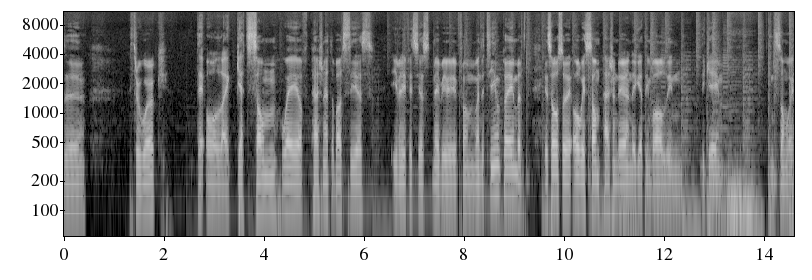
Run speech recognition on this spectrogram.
uh, through work they all like get some way of passionate about CS, even if it's just maybe from when the team playing, but it's also always some passion there, and they get involved in the game in some way.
